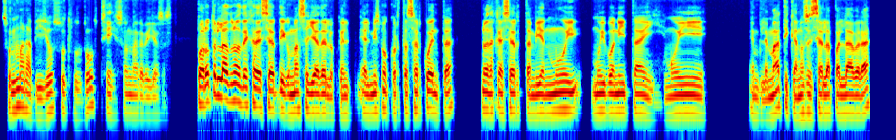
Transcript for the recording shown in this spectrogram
Son maravillosos los dos. Sí, son maravillosos. Por otro lado, no deja de ser, digo, más allá de lo que el, mismo Cortázar cuenta, no deja de ser también muy, muy bonita y muy emblemática, no sé si sea la palabra,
